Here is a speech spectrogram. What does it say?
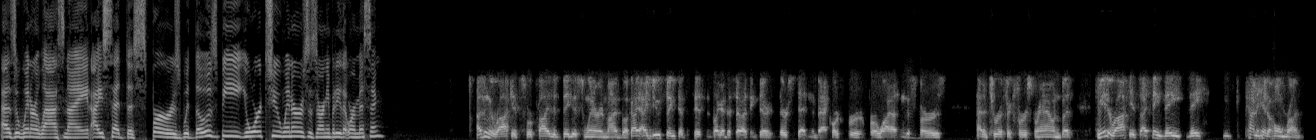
as a winner last night. I said the Spurs. Would those be your two winners? Is there anybody that we're missing? I think the Rockets were probably the biggest winner in my book. I, I do think that the Pistons, like I just said, I think they're they're set in the backcourt for for a while. I think the Spurs had a terrific first round, but to me, the Rockets, I think they they kind of hit a home run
